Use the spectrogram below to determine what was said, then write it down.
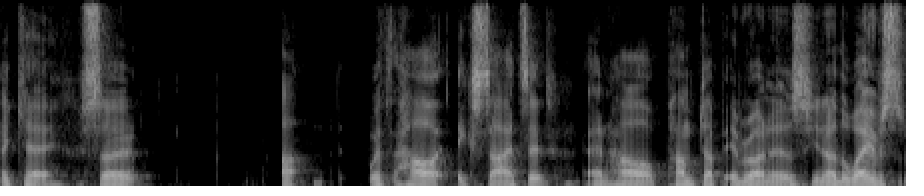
Okay, so uh, with how excited and how pumped up everyone is, you know, the waves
